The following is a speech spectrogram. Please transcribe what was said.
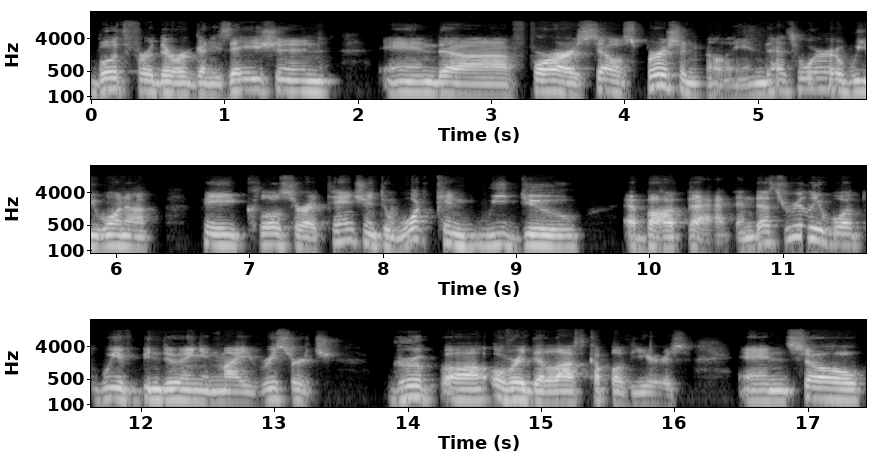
both for the organization and uh, for ourselves personally. And that's where we want to pay closer attention to what can we do about that. And that's really what we've been doing in my research group uh, over the last couple of years. And so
